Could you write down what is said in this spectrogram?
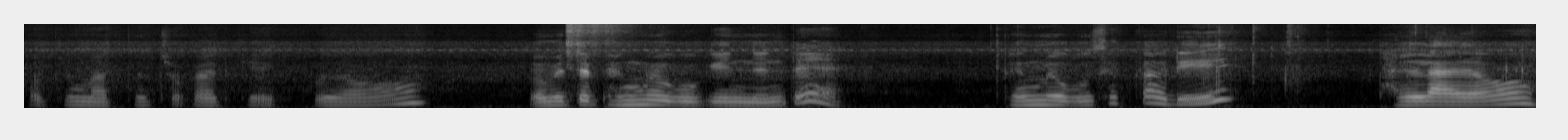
버들맛 편초가 이렇게 있고요. 요 밑에 백묘국이 있는데 백묘국 색깔이 달라요.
